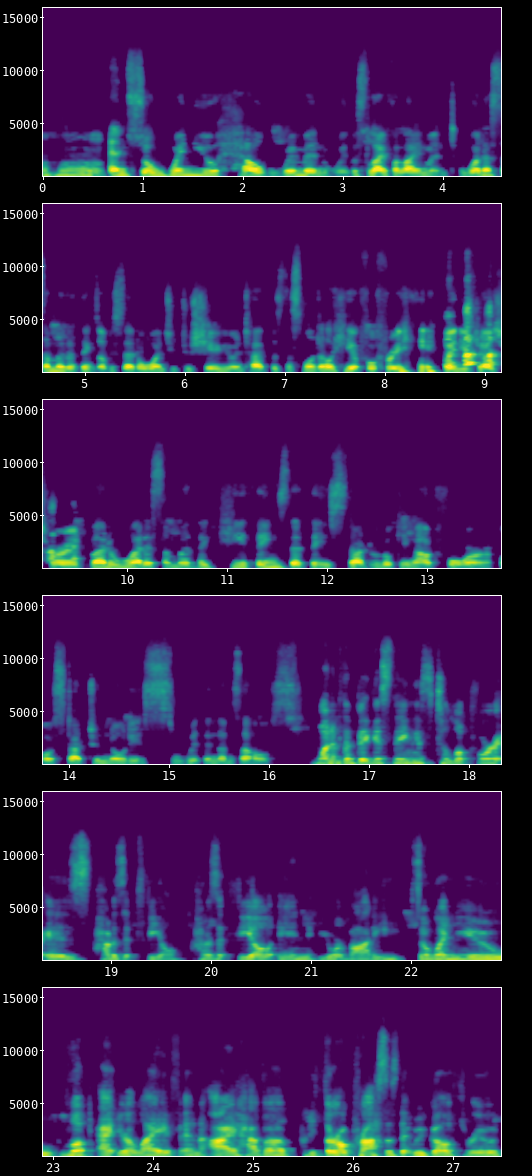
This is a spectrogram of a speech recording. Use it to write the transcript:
Mm-hmm. And so when you help women with this life alignment, what are some of the things? Obviously, I don't want you to share your entire business model here for free when you charge for it, but what are some of the key things that they start looking out for or start to notice within themselves? One of the biggest things to look for is how does it feel? How does it feel in your body? So when you look at your life, and I have a pretty thorough process that we go through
